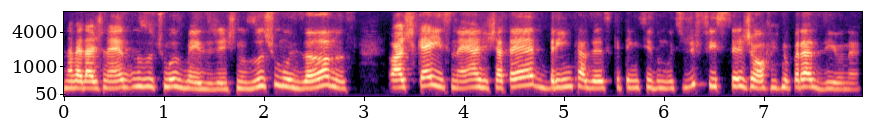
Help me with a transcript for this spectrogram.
na verdade, né, nos últimos meses, gente, nos últimos anos, eu acho que é isso, né? A gente até brinca às vezes que tem sido muito difícil ser jovem no Brasil, né?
